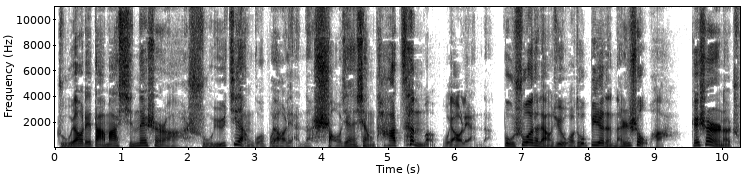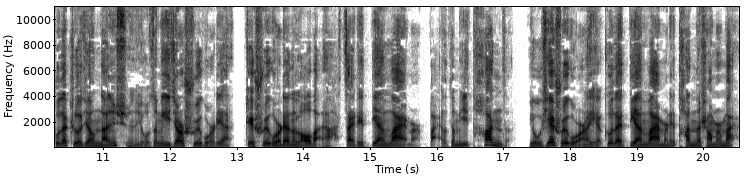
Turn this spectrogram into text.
主要这大妈寻那事儿啊，属于见过不要脸的，少见像她这么不要脸的。不说他两句，我都憋得难受哈。这事儿呢，出在浙江南浔，有这么一家水果店。这水果店的老板啊，在这店外面摆了这么一摊子，有些水果呢，也搁在店外面那摊子上面卖。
